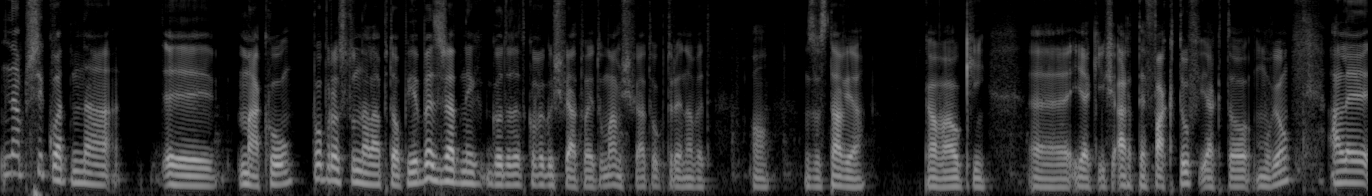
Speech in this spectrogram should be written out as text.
na przykład na y, Macu, po prostu na laptopie, bez żadnego dodatkowego światła. Ja tu mam światło, które nawet o, zostawia kawałki e, jakichś artefaktów, jak to mówią, ale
